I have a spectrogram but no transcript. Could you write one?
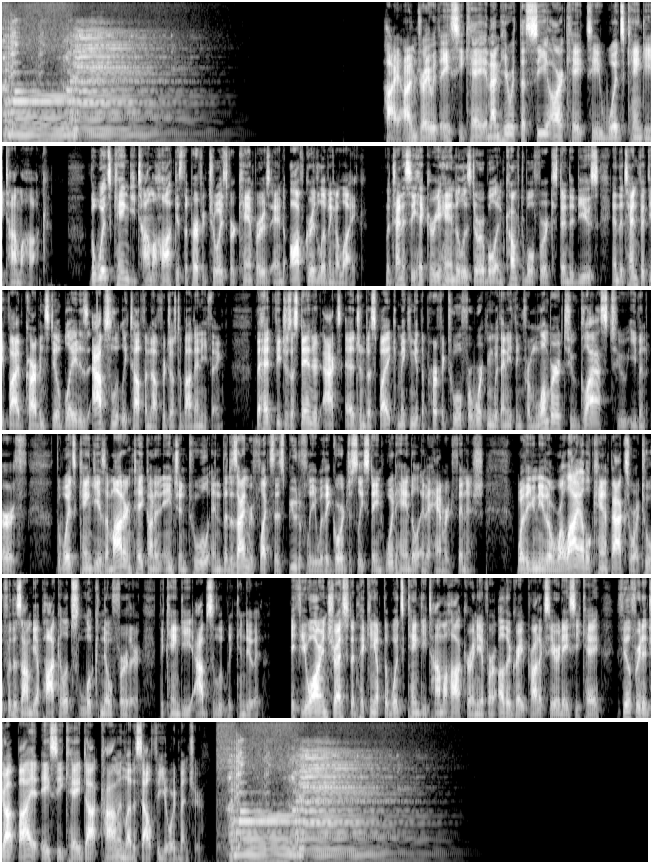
Hi, I'm Dre with ACK, and I'm here with the CRKT Woods Kangee Tomahawk. The Woods Kangee Tomahawk is the perfect choice for campers and off grid living alike. The Tennessee hickory handle is durable and comfortable for extended use, and the 1055 carbon steel blade is absolutely tough enough for just about anything. The head features a standard axe edge and a spike, making it the perfect tool for working with anything from lumber to glass to even earth. The Woods Kangee is a modern take on an ancient tool, and the design reflects this beautifully with a gorgeously stained wood handle and a hammered finish. Whether you need a reliable camp axe or a tool for the zombie apocalypse, look no further. The Kangee absolutely can do it. If you are interested in picking up the Woods Kangee Tomahawk or any of our other great products here at ACK, feel free to drop by at ack.com and let us out for your adventure.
